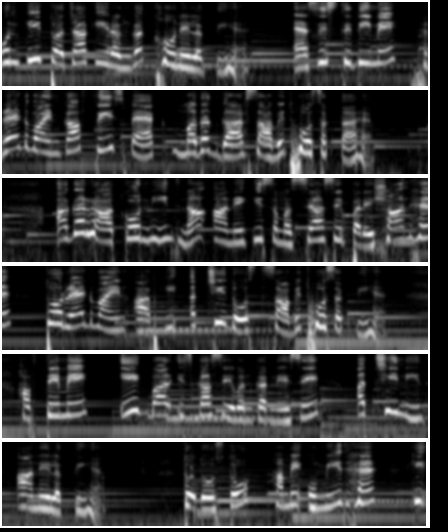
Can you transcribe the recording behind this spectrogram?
उनकी त्वचा की रंगत खोने लगती है। ऐसी स्थिति में रेड वाइन का फेस पैक मददगार साबित हो सकता है। अगर रात को नींद न आने की समस्या से परेशान है तो रेड वाइन आपकी अच्छी दोस्त साबित हो सकती है। हफ़्ते में एक बार इसका सेवन करने से अच्छी नींद आने लगती है। तो दोस्तों, हमें उम्मीद है कि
